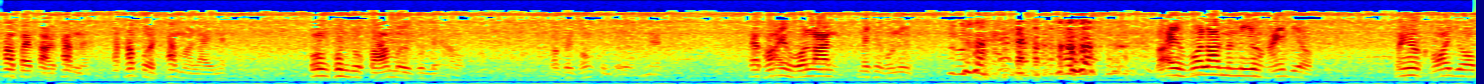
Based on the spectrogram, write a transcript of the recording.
เข้าไปปากถ้ำน่ะถ้าเขาเปิดถ้ำอะไรเนี่ยของคุณอยู่ขวามือคุณไม่เอามาเป็นของคุณเองนะแต่ของไอ้หัวล้านไม่ใช่คนนี้เพราะไอ้หัวล้านมันมีอยู่หายเดียว มันก็ขอโยม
